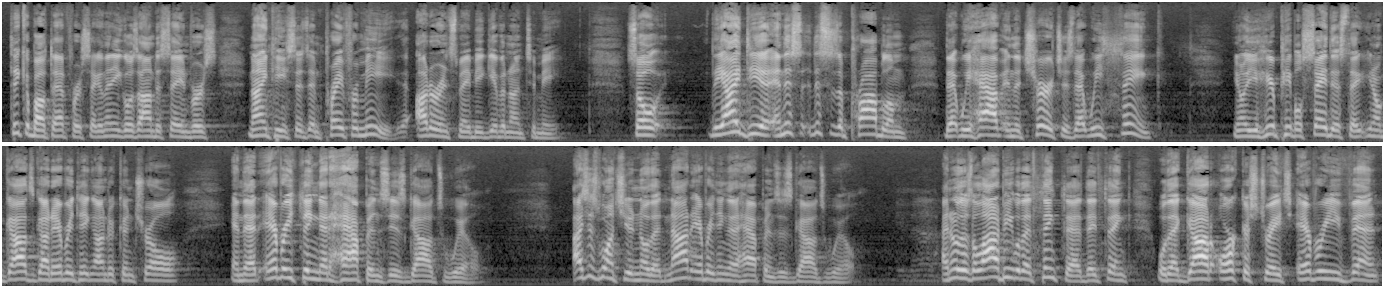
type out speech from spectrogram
Think about that for a second. Then he goes on to say in verse 19, he says, And pray for me, that utterance may be given unto me. So the idea, and this, this is a problem that we have in the church, is that we think, you know, you hear people say this, that, you know, God's got everything under control, and that everything that happens is God's will. I just want you to know that not everything that happens is God's will. I know there's a lot of people that think that. They think, well, that God orchestrates every event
